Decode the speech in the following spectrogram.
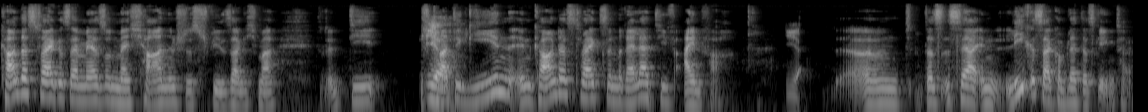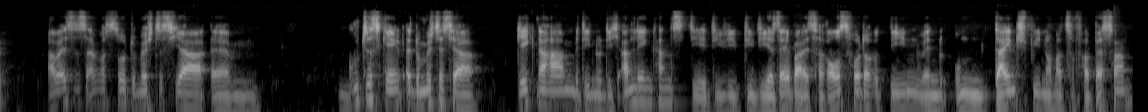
Counter-Strike ist ja mehr so ein mechanisches Spiel, sag ich mal. Die Ja. Strategien in Counter-Strike sind relativ einfach. Ja. Und das ist ja in League ist ja komplett das Gegenteil. Aber es ist einfach so, du möchtest ja ähm, gutes Game, äh, du möchtest ja Gegner haben, mit denen du dich anlegen kannst, die, die, die, die dir selber als Herausforderer dienen, wenn, um dein Spiel nochmal zu verbessern.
